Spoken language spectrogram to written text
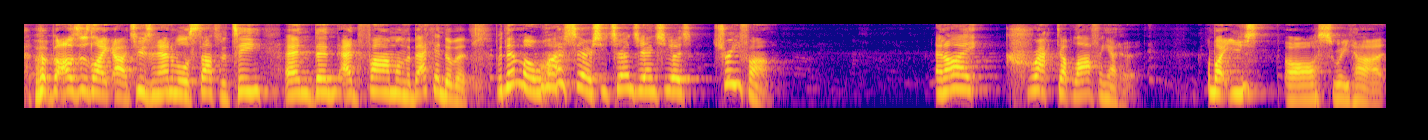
But I was just like, uh, choose an animal that starts with T and then add farm on the back end of it. But then my wife, Sarah, she turns around and she goes, tree farm. And I cracked up laughing at her. I'm like, you, oh, sweetheart,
